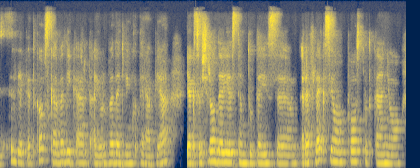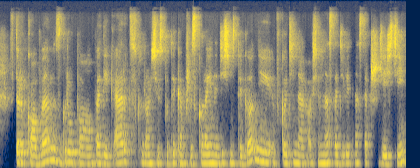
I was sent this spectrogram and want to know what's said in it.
Sylwia Kwiatkowska, Vedic Art, Ayurveda, Dźwiękoterapia. Jak co środę jestem tutaj z e, refleksją po spotkaniu wtorkowym z grupą Vedic Art, z którą się spotykam przez kolejne 10 tygodni w godzinach 18-19.30.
